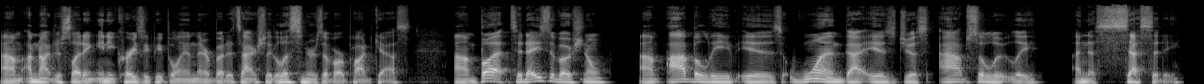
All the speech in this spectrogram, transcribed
um, I'm not just letting any crazy people in there, but it's actually listeners of our podcast. Um, but today's devotional, um, I believe, is one that is just absolutely a necessity.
